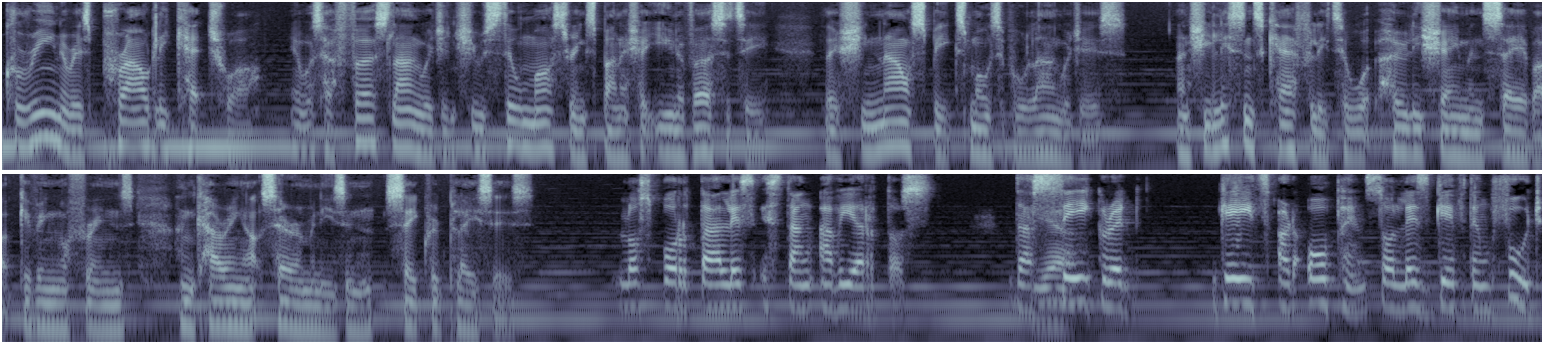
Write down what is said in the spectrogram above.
Corina is proudly Quechua. It was her first language and she was still mastering Spanish at university, though she now speaks multiple languages. And she listens carefully to what holy shamans say about giving offerings and carrying out ceremonies in sacred places. Los portales están abiertos the yeah. sacred gates are open, so let's give them food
